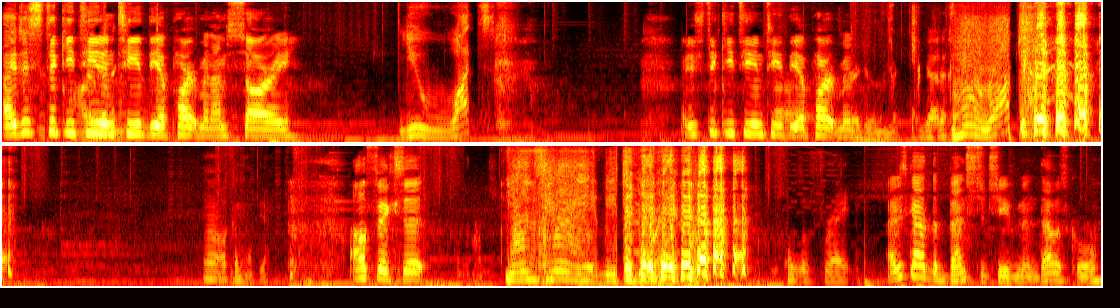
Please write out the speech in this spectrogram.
I just sticky teed and teed the apartment. I'm sorry. You what? I sticky T and T'd the oh, apartment. You got it? What? Oh, I'll come help you. I'll fix it. You infuriate me to no end. That was a fright. I just got the benched achievement. That was cool.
